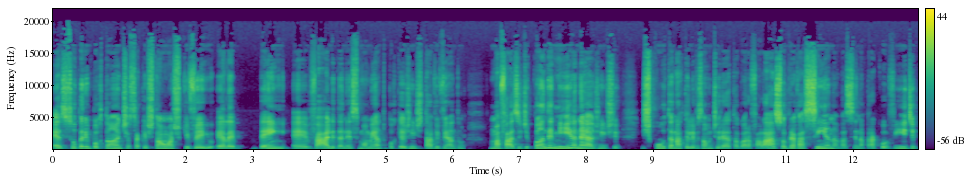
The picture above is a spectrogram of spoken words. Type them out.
é super importante essa questão, acho que veio, ela é bem é, válida nesse momento, porque a gente está vivendo uma fase de pandemia, né? A gente escuta na televisão direto agora falar sobre a vacina, vacina para Covid,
